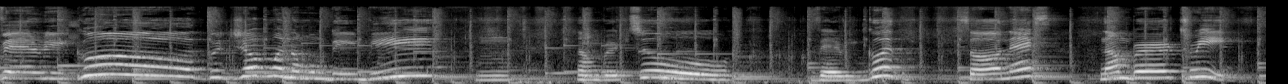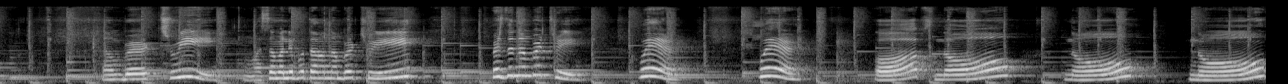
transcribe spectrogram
Very good. Good job mo naman, baby. Mm. Number two. Very good. So, next. Number three. Number three. Asa man ibutang ang number three? Where's the number three? Where? Where? Oops, no. No. No.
